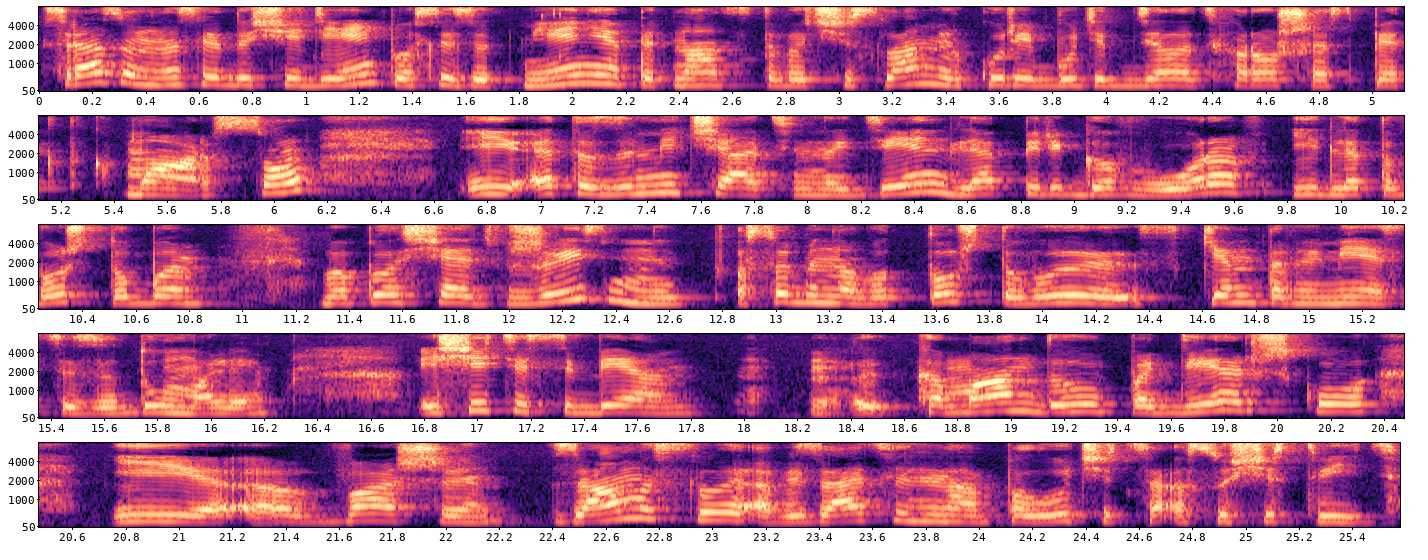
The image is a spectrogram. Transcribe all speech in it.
Сразу на следующий день после затмения, 15 числа, Меркурий будет делать хороший аспект к Марсу. И это замечательный день для переговоров и для того, чтобы воплощать в жизнь, особенно вот то, что вы с кем-то вместе задумали. Ищите себе команду, поддержку, и э, ваши замыслы обязательно получится осуществить.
